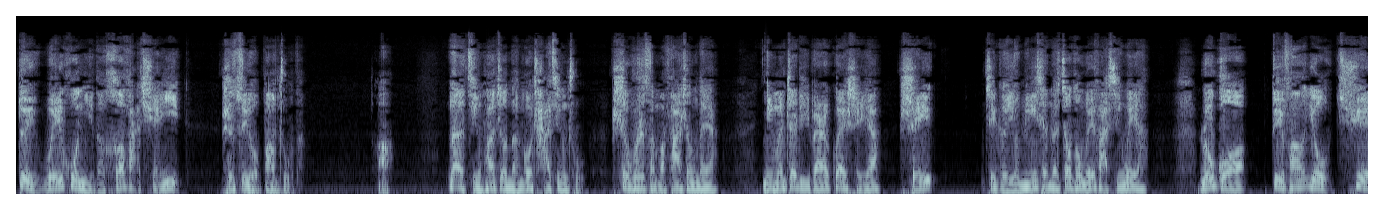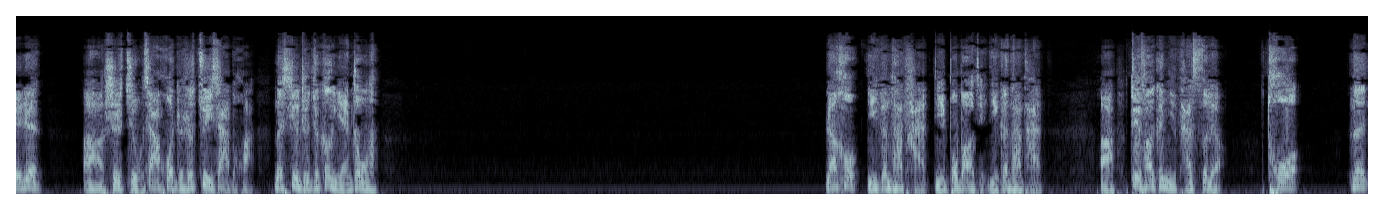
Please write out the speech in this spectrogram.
对维护你的合法权益是最有帮助的，啊，那警方就能够查清楚事故是怎么发生的呀？你们这里边怪谁呀？谁这个有明显的交通违法行为啊？如果对方又确认啊是酒驾或者是醉驾的话，那性质就更严重了。然后你跟他谈，你不报警，你跟他谈，啊，对方跟你谈私了，拖。那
